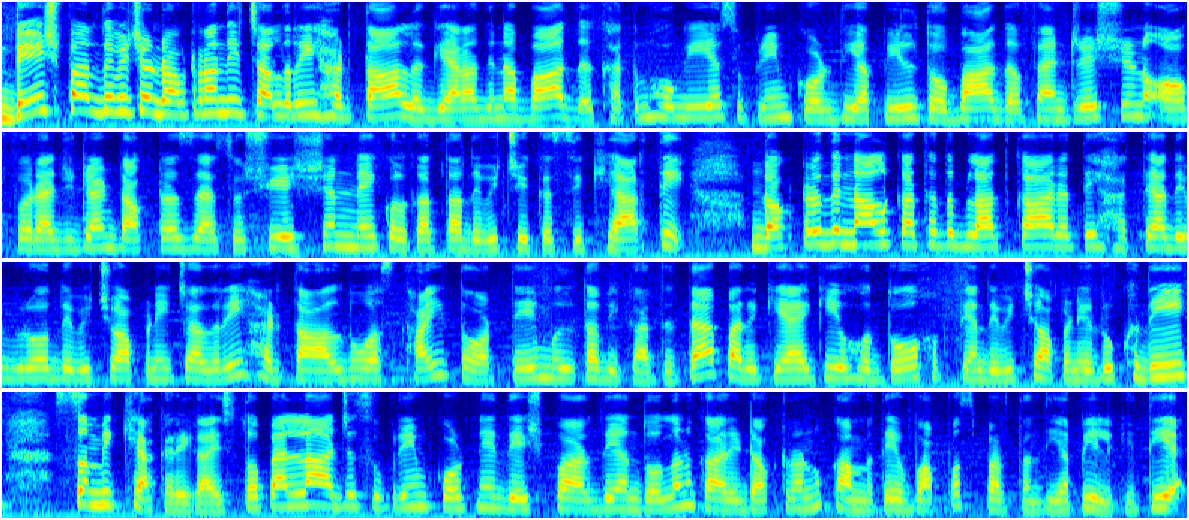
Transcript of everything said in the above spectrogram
ਦੇਸ਼ ਭਰ ਦੇ ਵਿੱਚ ਡਾਕਟਰਾਂ ਦੀ ਚੱਲ ਰਹੀ ਹੜਤਾਲ 11 ਦਿਨਾਂ ਬਾਅਦ ਖਤਮ ਹੋ ਗਈ ਹੈ। ਸੁਪਰੀਮ ਕੋਰਟ ਦੀ ਅਪੀਲ ਤੋਂ ਬਾਅਦ federation of resident doctors association ਨੇ ਕੋਲਕਾਤਾ ਦੇ ਵਿੱਚ ਇੱਕ ਸਿੱਖਿਆਰਥੀ ਡਾਕਟਰ ਦੇ ਨਾਲ ਕਥਿਤ ਬਲਾਤਕਾਰ ਅਤੇ ਹੱਤਿਆ ਦੇ ਵਿਰੋਧ ਦੇ ਵਿੱਚ ਆਪਣੀ ਚੱਲ ਰਹੀ ਹੜਤਾਲ ਨੂੰ ਅਸਥਾਈ ਤੌਰ ਤੇ ਮੁਲਤਵੀ ਕਰ ਦਿੱਤਾ ਪਰ ਕਿਹਾ ਹੈ ਕਿ ਉਹ 2 ਹਫ਼ਤਿਆਂ ਦੇ ਵਿੱਚ ਆਪਣੇ ਰੁਖ ਦੀ ਸਮੀਖਿਆ ਕਰੇਗਾ। ਇਸ ਤੋਂ ਪਹਿਲਾਂ ਅੱਜ ਸੁਪਰੀਮ ਕੋਰਟ ਨੇ ਦੇਸ਼ ਭਰ ਦੇ ਅੰਦੋਲਨਕਾਰੀ ਡਾਕਟਰਾਂ ਨੂੰ ਕੰਮ ਤੇ ਵਾਪਸ ਪਰਤਣ ਦੀ ਅਪੀਲ ਕੀਤੀ ਹੈ।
